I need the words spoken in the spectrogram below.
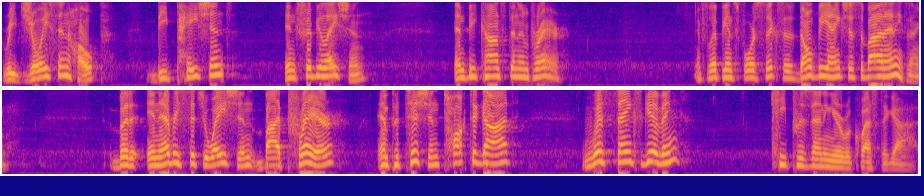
Rejoice in hope, be patient in tribulation, and be constant in prayer. And Philippians 4 6 says, Don't be anxious about anything. But in every situation, by prayer and petition, talk to God with thanksgiving. Keep presenting your request to God.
